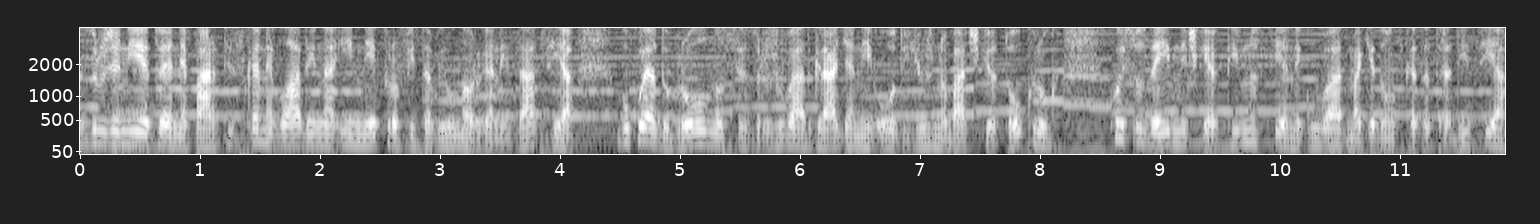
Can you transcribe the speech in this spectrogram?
Сдруженијето е непартиска, невладина и непрофитабилна организација во која доброволно се здружуваат граѓани од Јужнобачкиот округ, кои со заеднички активности ја негуваат македонската традиција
